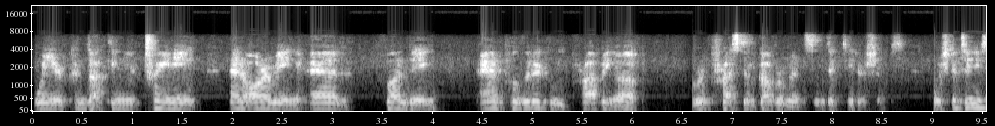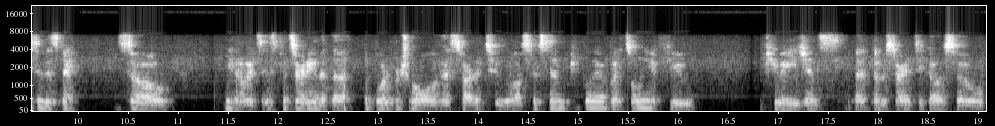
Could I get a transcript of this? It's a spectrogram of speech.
when you're conducting your training and arming and funding and politically propping up repressive governments and dictatorships, which continues to this day. So, you know, it's, it's concerning that the, the Border Patrol has started to also send people there, but it's only a few a few agents that, that are starting to go. So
